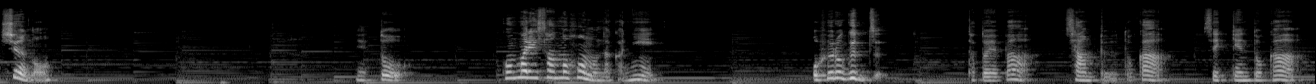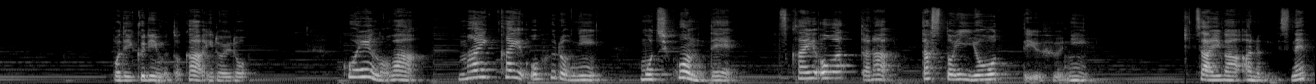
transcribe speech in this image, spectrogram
収納？えっと、こんまりさんの本の中に、お風呂グッズ、例えば、シャンプーとか、石鹸とか、ボディクリームとか、いろいろ。こういうのは、毎回お風呂に持ち込んで、使い終わったら出すといいよっていう風に載があるんですね。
